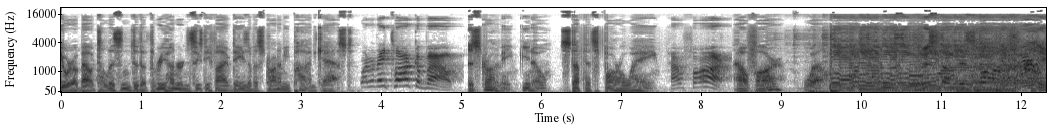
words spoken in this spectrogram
You are about to listen to the 365 Days of Astronomy podcast. What do they talk about? Astronomy, you know, stuff that's far away. How far? How far? Well, This stuff is far. It's really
